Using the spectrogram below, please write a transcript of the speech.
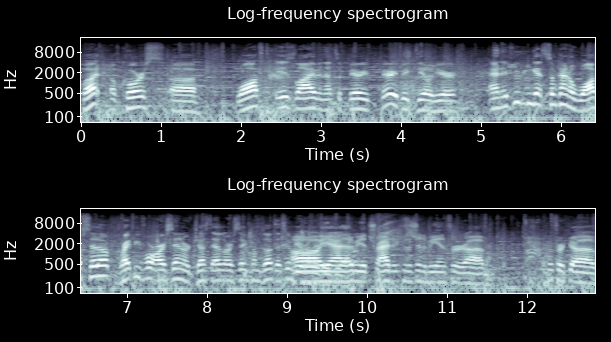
But of course, uh, Waft is live, and that's a very, very big deal here. And if you can get some kind of Waft setup right before Arsene or just as Arsene comes up, that's gonna be a Oh, really yeah, that'd be a tragic position to be in for, uh, for uh,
